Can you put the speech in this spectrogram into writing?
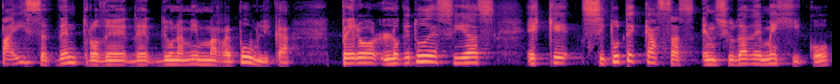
países dentro de una misma república. Pero lo que tú decías es que si tú te casas en Ciudad de México,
